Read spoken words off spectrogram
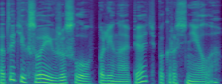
От этих своих же слов Полина опять покраснела.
